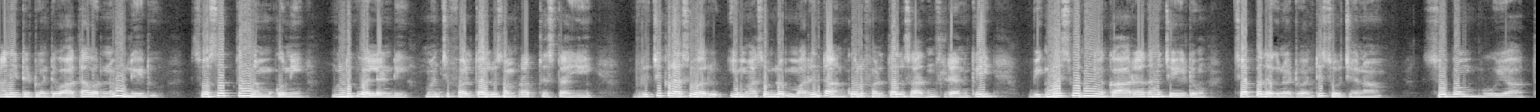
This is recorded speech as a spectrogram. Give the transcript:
అనేటటువంటి వాతావరణం లేదు. స్వశక్తిని నమ్ముకొని ముందుకు వెళ్ళండి. మంచి ఫలితాలు సంప్రాప్తిస్తాయి. వృచ్చిక రాశి వారు ఈ మాసంలో మరింత అనుకూల ఫలితాలు సాధించడానికై విఘ్నేశ్వరుని యొక్క ఆరాధన చేయడం చెప్పదగినటువంటి సూచన. శుభం భూయాత్.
